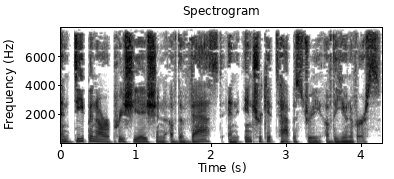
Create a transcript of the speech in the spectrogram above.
and deepen our appreciation of the vast and intricate tapestry of the universe.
